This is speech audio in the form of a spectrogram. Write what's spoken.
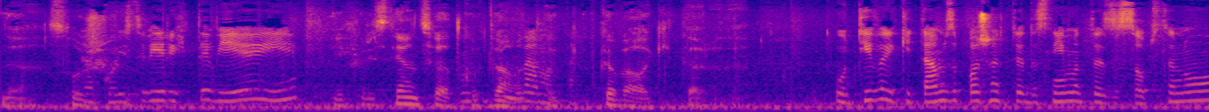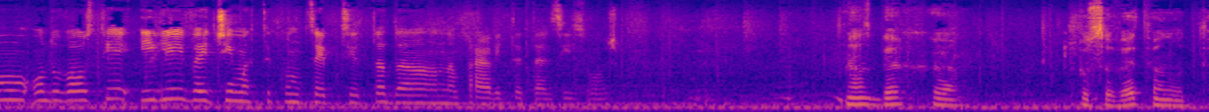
да слушат. Ако свирихте вие и... И Християн Цвятков, двамата. двамата. Кавала китара, да отивайки там, започнахте да снимате за собствено удоволствие или вече имахте концепцията да направите тази изложба? Аз бях посъветван от,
